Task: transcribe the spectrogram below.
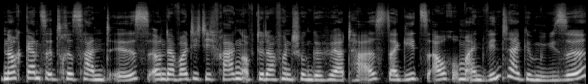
noch ganz interessant ist, und da wollte ich dich fragen, ob du davon schon gehört hast, da geht es auch um ein Wintergemüse,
